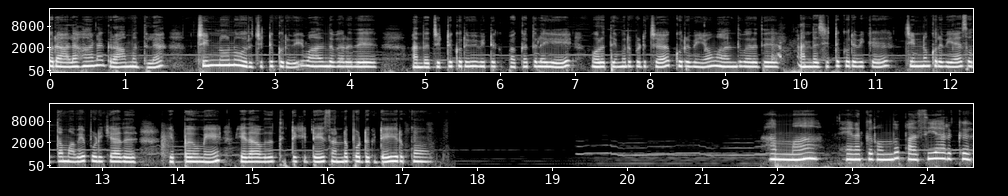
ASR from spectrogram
ஒரு அழகான கிராமத்தில் சின்னோன்னு ஒரு சிட்டுக்குருவி வாழ்ந்து வருது. அந்த சிட்டுக்குருவி வீட்டுக்கு பக்கத்துலேயே ஒரு திமிரு பிடிச்ச குருவியும் வாழ்ந்து வருது. அந்த சிட்டுக்குருவிக்கு சின்ன குருவியை சுத்தமாகவே பிடிக்காது. எப்பவுமே ஏதாவது திட்டிக்கிட்டே சண்டை போட்டுக்கிட்டே இருக்கும். அம்மா எனக்கு ரொம்ப பசியாக இருக்கு.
